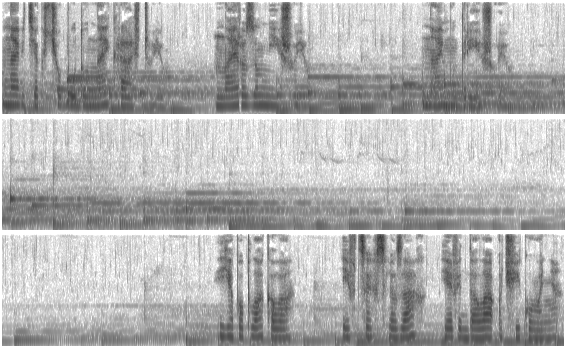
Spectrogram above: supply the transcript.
навіть якщо буду найкращою, найрозумнішою, наймудрішою. Я поплакала, і в цих сльозах я віддала очікування,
